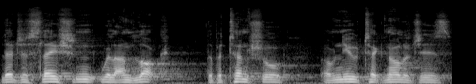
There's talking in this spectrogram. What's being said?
Legislation will unlock the potential of new technologies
